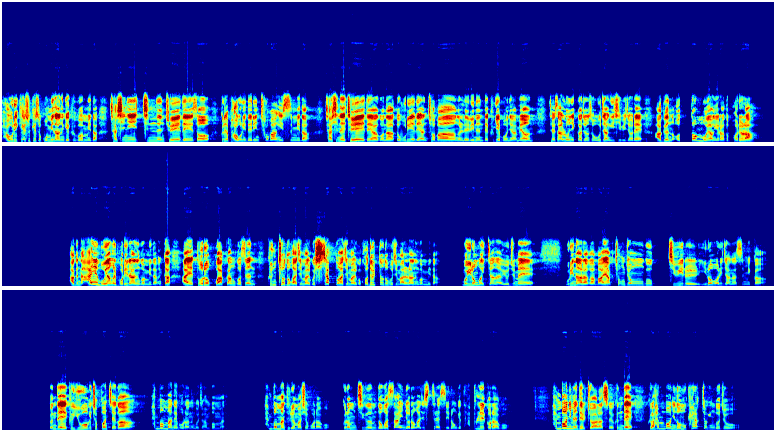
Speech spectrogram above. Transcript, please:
바울이 계속해서 고민하는 게 그겁니다. 자신이 짓는 죄에 대해서 그래서 바울이 내린 처방이 있습니다. 자신의 죄에 대하거나 또 우리에 대한 처방을 내리는데 그게 뭐냐면 데살로니가전서 5장 22절에 악은 어떤 모양이라도 버려라. 악은 아예 모양을 버리라는 겁니다. 그러니까 아예 더럽고 악한 것은 근처도 가지 말고 시작도 하지 말고 거들떠도 보지 말라는 겁니다. 뭐 이런 거 있잖아요. 요즘에 우리나라가 마약 청정국 지위를 잃어버리지 않았습니까? 근데 그 유혹의 첫 번째가 한 번만 해보라는 거죠. 한 번만. 한 번만 들여 마셔보라고. 그럼 지금 너가 쌓인 여러 가지 스트레스 이런 게 다 풀릴 거라고. 한 번이면 될 줄 알았어요. 근데 그 한 번이 너무 쾌락적인 거죠.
